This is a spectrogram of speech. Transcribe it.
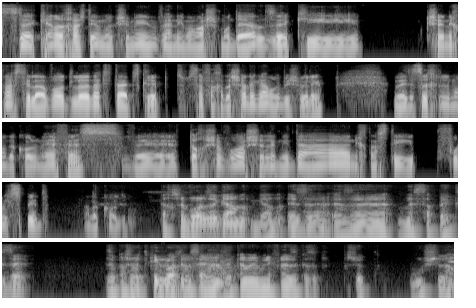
זה כן רכשתי במגשימים ואני ממש מודה על זה, כי כשנכנסתי לעבוד לא ידעתי TypeScript, שפה חדשה לגמרי בשבילי, והייתי צריך ללמוד הכל מאפס, ותוך שבוע של למידה נכנסתי full speed על הקוד. תחשבו על זה גם, גם איזה, איזה מספק זה. זה פשוט כאילו אתם מסיימים את זה כמה ימים לפני זה, כזה פשוט מושלם.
